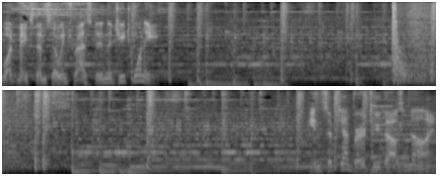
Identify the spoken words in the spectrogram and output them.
What makes them so interested in the G20? In September 2009,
